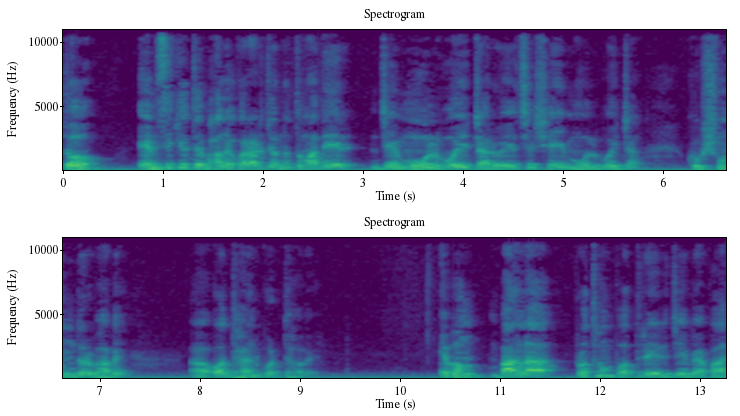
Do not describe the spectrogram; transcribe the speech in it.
তো এমসিকিউতে ভালো করার জন্য তোমাদের যে মূল বইটা রয়েছে সেই মূল বইটা খুব সুন্দরভাবে অধ্যয়ন করতে হবে। এবং বাংলা প্রথম পত্রের যে ব্যাপার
